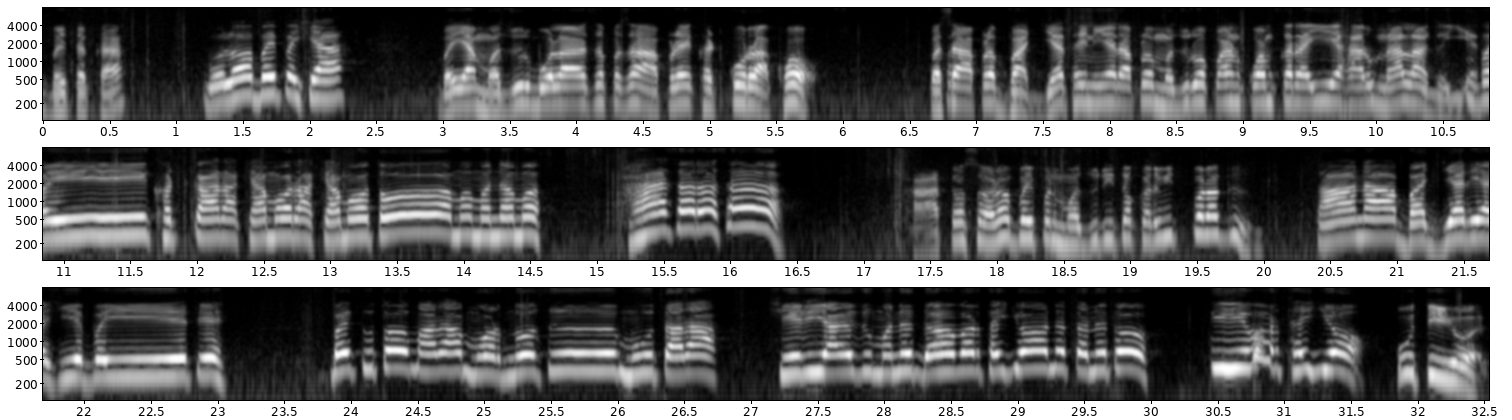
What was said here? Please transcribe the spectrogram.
ભાઈ તખા બોલો ભાઈ પૈસા. ભાઈ આ મજૂર બોલાવે છે પછી આપણે ખટકો રાખો. પછી આપણે ભાગ્યા થઈને યાર આપણે મજૂરો પણ કોમ કરાવીએ સારું ના લાગે યાર. ભાઈ ખટકા રાખ્યામાં રાખ્યામાં તો અમે મને હા સરસ હા તો સર ભાઈ પણ મજૂરી તો કરવી જ પડે ના તાના ભાજ્યા રહ્યા છીએ ભાઈ તે. ભાઈ તું તો મારા મોરનો છે હું તારા શેરી આવ્યો છું મને દહ વાર થઈ ગયો અને તને તો ત્રીસ વાર થઈ ગયો. ઉતી વાર?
